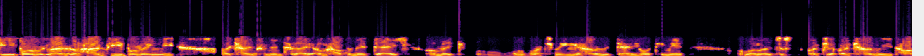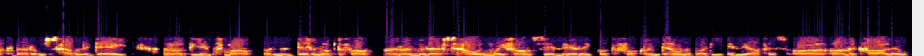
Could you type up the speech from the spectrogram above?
people, lads, I've had people ring me. I can't come in today. I'm having a day. I'm like, what do you mean you're having a day? What do you mean? Well, I just, I, I can't really talk about it. I'm just having a day, and I'll be in tomorrow. And they hung up the phone, and I'm left holding my phone, sitting there like, what the fuck? I'm down a body in the office or on a call out.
